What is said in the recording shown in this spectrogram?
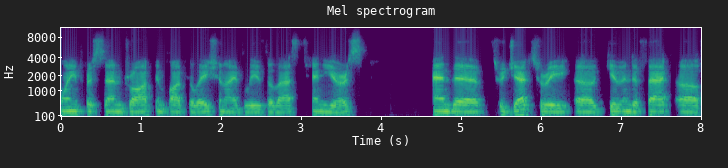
20% drop in population, I believe, the last 10 years. And the trajectory, uh, given the fact of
